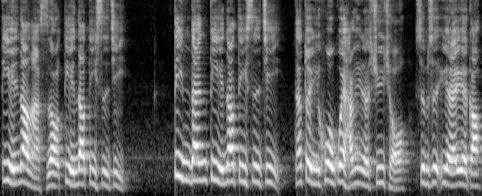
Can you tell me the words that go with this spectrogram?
递延到哪时候？递延到第四季，订单递延到第四季，它对于货柜行业的需求是不是越来越高？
